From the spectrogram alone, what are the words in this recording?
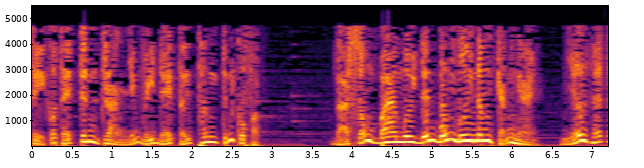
thì có thể tin rằng những vị đệ tử thân tín của Phật đã sống 30 đến 40 năm cạnh Ngài, nhớ hết,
